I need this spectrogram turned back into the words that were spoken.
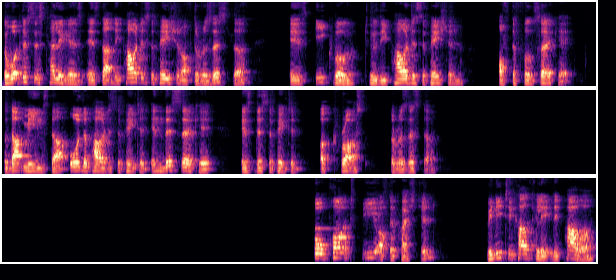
So what this is telling us is that the power dissipation of the resistor is equal to the power dissipation of the full circuit. So that means that all the power dissipated in this circuit is dissipated across the resistor. For part B of the question, we need to calculate the power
